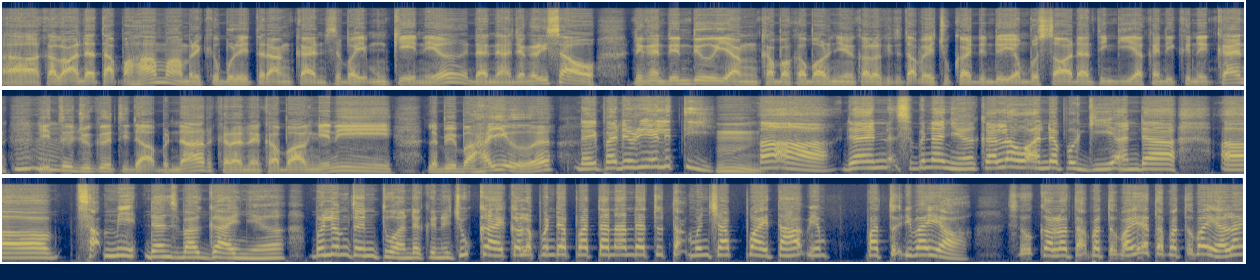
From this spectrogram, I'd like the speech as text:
uh, kalau anda tak faham uh, mereka boleh terangkan sebaik mungkin ya dan uh, jangan risau dengan denda yang kabar-kabarnya kalau kita tak bayar cukai denda yang besar dan tinggi akan dikenakan mm-hmm. itu juga tidak benar kerana kabarnya ni lebih bahaya eh daripada reality hmm. Hmm. Ha dan sebenarnya kalau anda pergi anda uh, submit dan sebagainya belum tentu anda kena cukai kalau pendapatan anda tu tak mencapai tahap yang patut dibayar. So kalau tak patut bayar tak patut bayar lah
